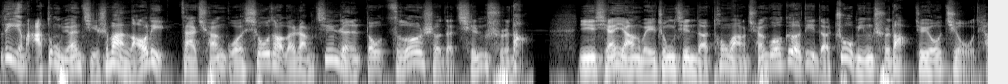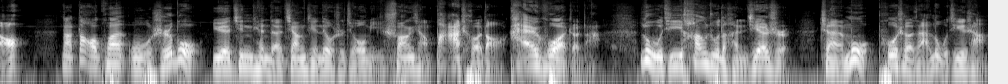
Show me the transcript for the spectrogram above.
立马动员几十万劳力，在全国修造了让金人都啧舌的秦驰道，以咸阳为中心的通往全国各地的著名驰道就有九条。那道宽五十步，约今天的将近六十九米，双向八车道，开阔着呢，路基夯筑的很结实，枕木铺设在路基上，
